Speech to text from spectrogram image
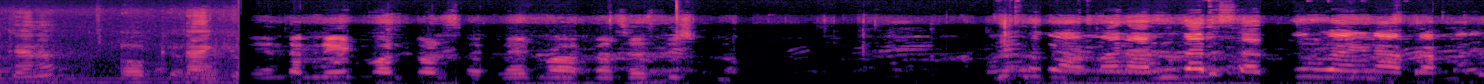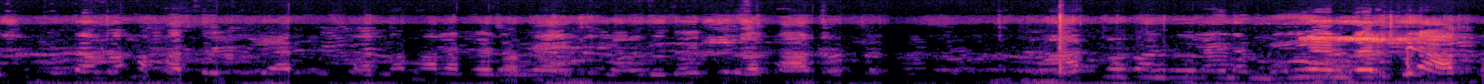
ఓకేనా? ఓకే. థ్యాంక్ యూ ఎంత గ్రేట్ వర్కర్స్ గ్రేట్ మెసేజ్ తీసుకున్నాం. ముందుగా మనందరి సద్గురు అయిన బ్రహ్మర్షి పితామహ పత్రిక గారికి స్వర్ణమాల మేడం గారికి నా హృదయపూర్వక ఆత్మ ఆత్మబంధువులైన మీ అందరికీ ఆత్మ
